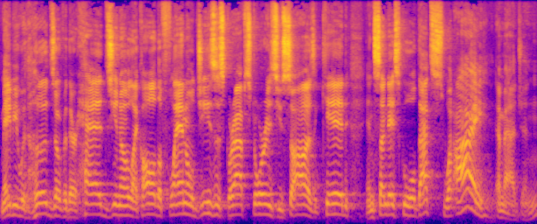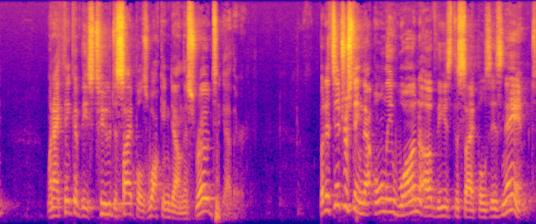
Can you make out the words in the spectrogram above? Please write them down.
maybe with hoods over their heads, you know, like all the flannel Jesus graph stories you saw as a kid in Sunday school. That's what I imagine when I think of these two disciples walking down this road together. But it's interesting that only one of these disciples is named,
